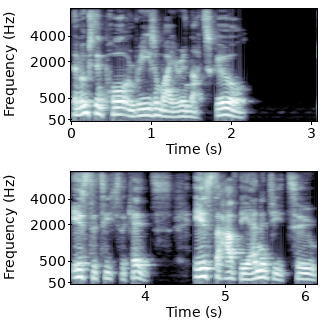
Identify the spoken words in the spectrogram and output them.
the most important reason why you're in that school is to teach the kids, is to have the energy to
